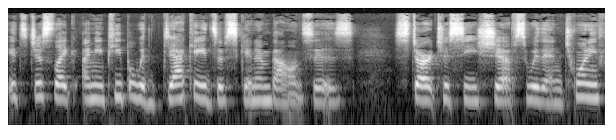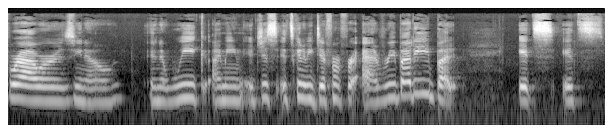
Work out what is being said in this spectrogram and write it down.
it's just like I mean people with decades of skin imbalances start to see shifts within 24 hours, you know, in a week. I mean, it just it's going to be different for everybody, but it's it's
